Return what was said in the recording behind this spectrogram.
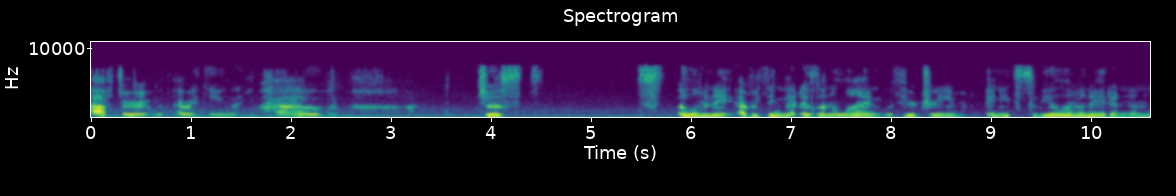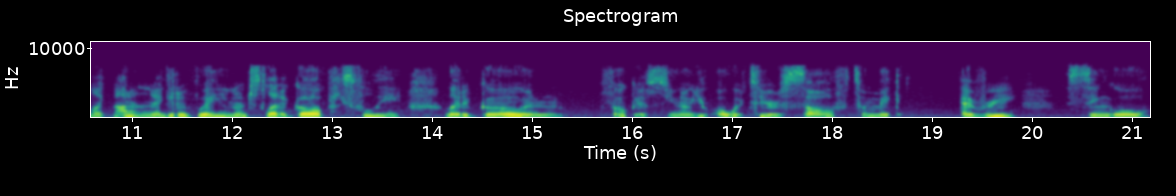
after it with everything that you have just eliminate everything that isn't aligned with your dream. It needs to be eliminated and like not in a negative way, you know, just let it go peacefully. Let it go and focus. You know, you owe it to yourself to make every single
